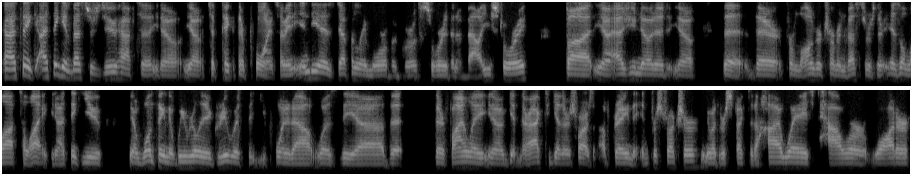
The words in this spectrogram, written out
Yeah, I think I think investors do have to, you know, you know, to pick their points. I mean, India is definitely more of a growth story than a value story, but you know, as you noted, you know, the there for longer term investors, there is a lot to like. You know, I think you, you know, one thing that we really agree with that you pointed out was the uh, the they're finally, you know, getting their act together as far as upgrading the infrastructure, you know, with respect to the highways, power, water.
